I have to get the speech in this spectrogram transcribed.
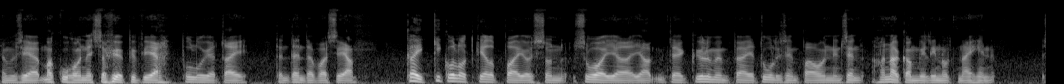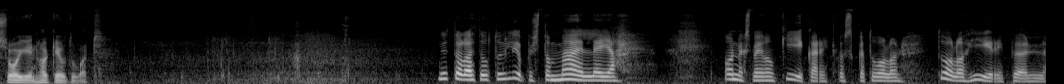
tämmöisiä makuhuoneissa yöpyviä puluja tai tämän, tämän tavaisia kaikki kolot kelpaa, joissa on suojaa ja mitä kylmempää ja tuulisempaa on, niin sen hanakammilinut näihin suojiin hakeutuvat. Nyt ollaan tultu yliopiston mäelle ja onneksi meillä on kiikarit, koska tuolla on, tuolla on hiiripöllö.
